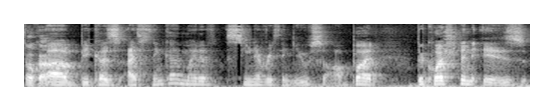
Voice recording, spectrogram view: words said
Okay. Uh, because I think I might have seen everything you saw, but the question is:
